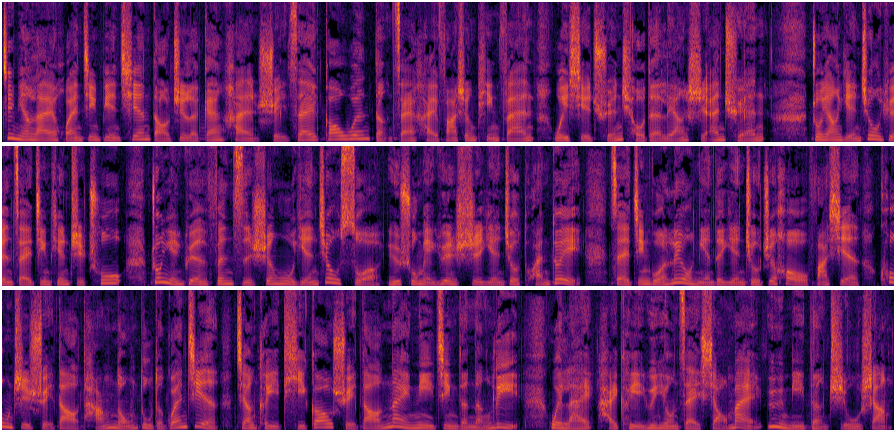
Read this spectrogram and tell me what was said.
近年来，环境变迁导致了干旱、水灾、高温等灾害发生频繁，威胁全球的粮食安全。中央研究院在今天指出，中研院分子生物研究所余淑美院士研究团队在经过六年的研究之后，发现控制水稻糖浓度的关键将可以提高水稻耐逆境的能力，未来还可以运用在小麦、玉米等植物上。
